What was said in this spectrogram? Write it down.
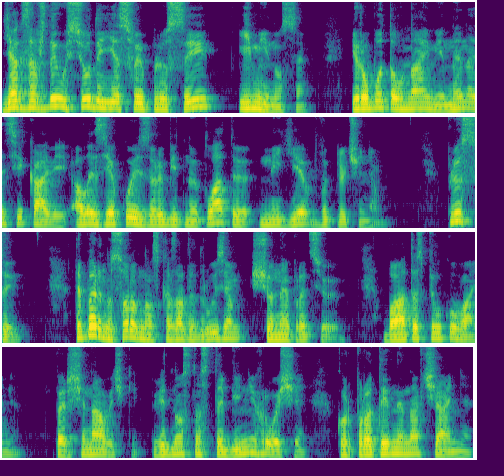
Як завжди, усюди є свої плюси і мінуси. І робота у наймі не на цікавій, але з якоюсь заробітною платою не є виключенням. Плюси. Тепер не соромно сказати друзям, що не працюю. Багато спілкування, перші навички, відносно стабільні гроші, корпоративне навчання,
